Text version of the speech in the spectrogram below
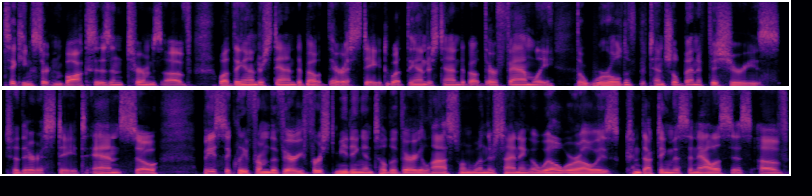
ticking certain boxes in terms of what they understand about their estate, what they understand about their family, the world of potential beneficiaries to their estate. And so basically from the very first meeting until the very last one when they're signing a will, we're always conducting this analysis of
